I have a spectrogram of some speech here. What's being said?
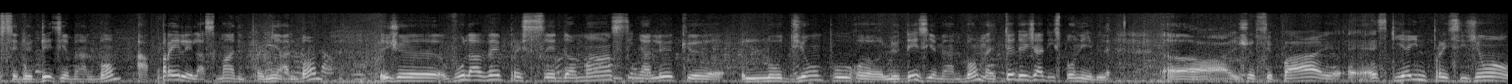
C'est le deuxième album, après le lancement du premier album. Je vous l'avais précédemment signalé que l'audio pour le deuxième album était déjà disponible. je ne sais pas, est-ce qu'il y a une précision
